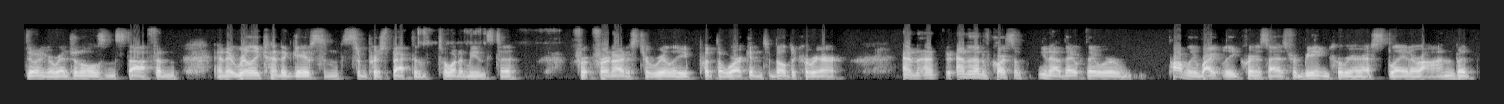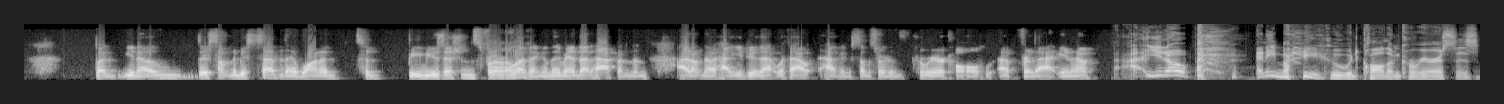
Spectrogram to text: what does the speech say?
doing originals and stuff, and and it really kind of gave some some perspective to what it means to for, for an artist to really put the work in to build a career. And, and and then of course you know they they were probably rightly criticized for being careerists later on, but but you know there's something to be said. They wanted to be musicians for a living, and they made that happen. And I don't know how you do that without having some sort of career goal for that. You know, uh, you know, anybody who would call them careerists is.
